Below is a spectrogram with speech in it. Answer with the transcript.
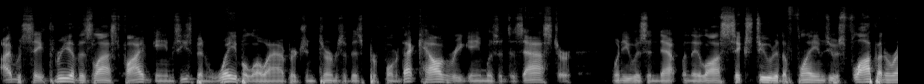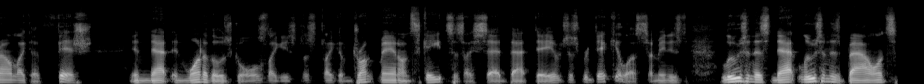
I would say three of his last five games, he's been way below average in terms of his performance. That Calgary game was a disaster when he was in net when they lost 6 2 to the Flames. He was flopping around like a fish in net in one of those goals. Like he's just like a drunk man on skates, as I said that day. It was just ridiculous. I mean, he's losing his net, losing his balance,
